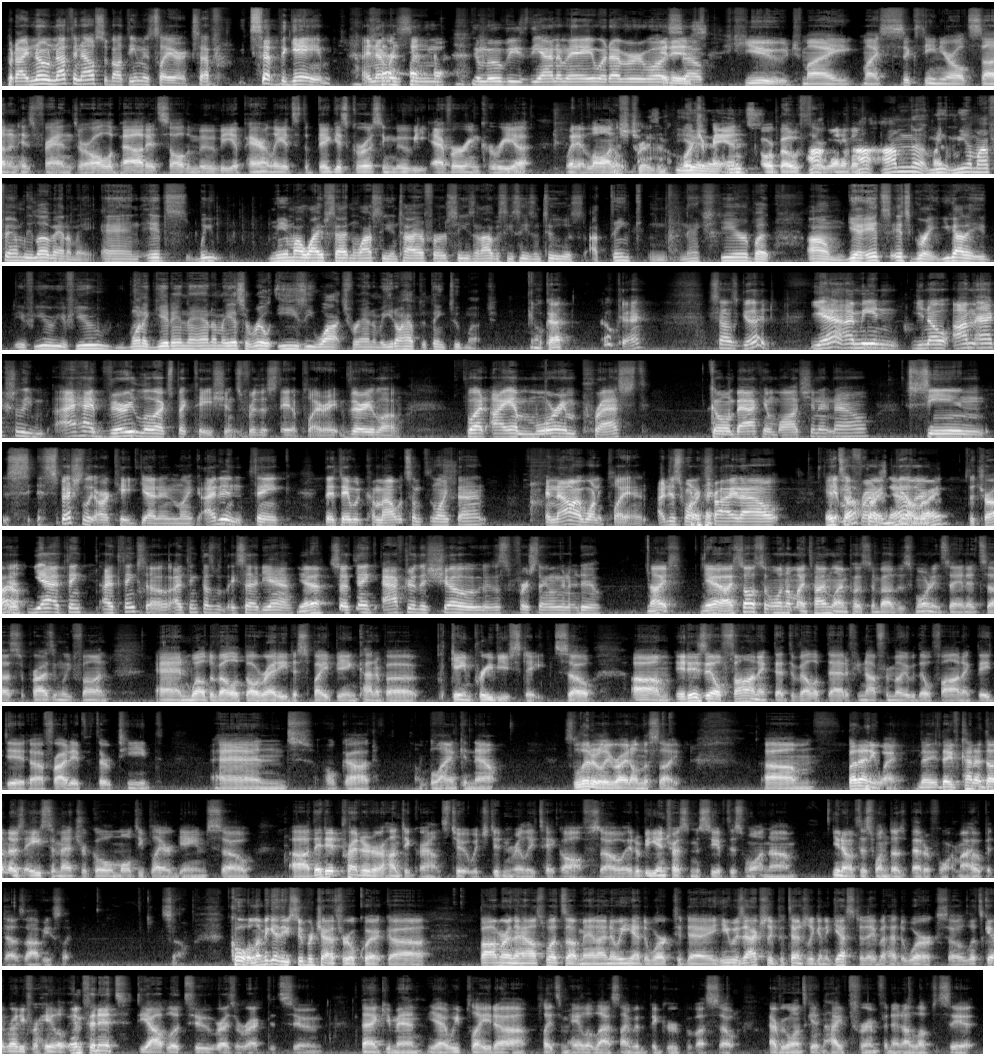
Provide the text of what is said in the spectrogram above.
but I know nothing else about Demon Slayer except except the game. I never seen the movies, the anime, whatever it was. It is So huge. My my 16 year old son and his friends are all about it. Saw the movie. Apparently, it's the biggest grossing movie ever in Korea when it launched, Oh, or Yeah, Japan, or both, or one of them. I, I'm not me, me and my family love anime, and it's we me and my wife sat and watched the entire first season. Obviously, season two is I think next year, but um, yeah, it's it's great. You gotta if you if you want to get into anime, it's a real easy watch for anime. You don't have to think too much. okay. Okay. Sounds good. Yeah, I mean, you know, I'm actually I had very low expectations for this state of play, right? Very low. But I am more impressed going back and watching it now, seeing especially Arcadegeddon. Like I didn't think that they would come out with something like that. And now I want to play it. I just want to try it out. It's up right now, together. right? The trial. Yeah, I think I think so. I think that's what they said, yeah. yeah. So I think after the show, that's the first thing I'm gonna do. Nice. Yeah, I saw someone on my timeline posting about it this morning saying it's uh, surprisingly fun and well developed already, despite being kind of a game preview state. So um, it is Illfonic that developed that. If you're not familiar with Illfonic, they did uh, Friday the 13th and oh god, I'm blanking now. It's literally right on the site. Um, but anyway, they they've kind of done those asymmetrical multiplayer games. So uh, they did Predator Hunting Grounds too, which didn't really take off. So it'll be interesting to see if this one, um, you know, if this one does better for them. I hope it does, obviously. So cool. Let me get these super chats real quick. Uh, Bomber in the house, what's up, man? I know he had to work today. He was actually potentially going to guest today, but had to work. So let's get ready for Halo Infinite, Diablo 2 Resurrected soon. Thank you, man. Yeah, we played uh played some Halo last night with a big group of us. So everyone's getting hyped for Infinite. I love to see it.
